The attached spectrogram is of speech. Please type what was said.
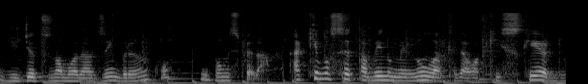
de dia dos namorados em branco e vamos esperar. Aqui você está vendo o menu lateral aqui esquerdo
